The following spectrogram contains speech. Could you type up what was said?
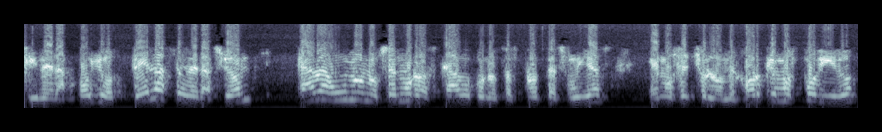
sin el apoyo de la federación, cada uno nos hemos rascado con nuestras propias uñas, hemos hecho lo mejor que hemos podido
